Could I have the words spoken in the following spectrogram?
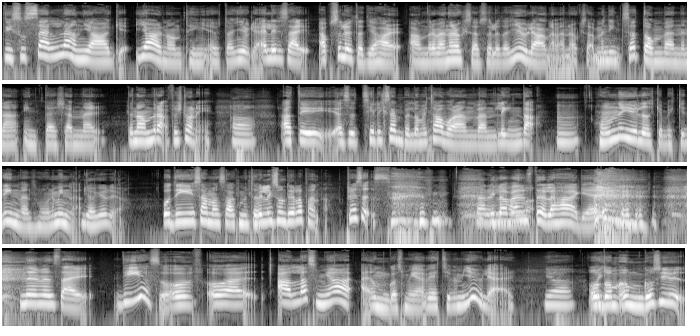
det är så sällan jag gör någonting utan Julia. Eller det är så här, absolut att jag har andra vänner också, absolut att Julia har andra vänner också. Men det är inte så att de vännerna inte känner den andra, förstår ni? Ja. Att det är, alltså till exempel om vi tar vår vän Linda. Mm. Hon är ju lika mycket din vän som hon är min vän. Jag gör det. Och det är ju samma sak med typ, Vill liksom dela på henne. precis. Vill ha vänster eller höger? Nej men så här, det är så. Och, och alla som jag umgås med vet ju vem Julia är. Ja. Och Oj. de umgås ju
